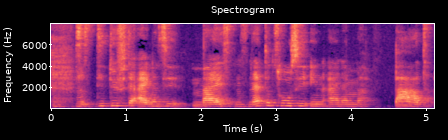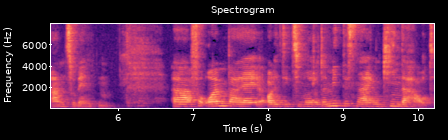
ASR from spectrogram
Mhm. Das heißt, die Düfte eignen sich meistens nicht dazu, sie in einem Bad anzuwenden. Okay. Äh, vor allem bei alle, die zu Neurodermitis neigen, Kinderhaut.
